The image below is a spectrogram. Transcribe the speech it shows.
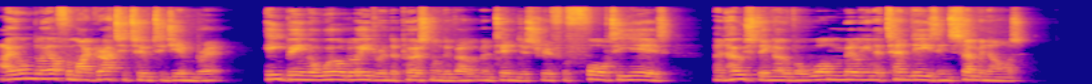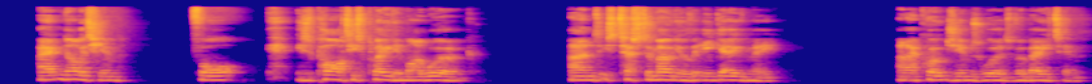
I humbly offer my gratitude to Jim Britt, he being a world leader in the personal development industry for 40 years and hosting over 1 million attendees in seminars. I acknowledge him for his part he's played in my work and his testimonial that he gave me. And I quote Jim's words verbatim.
